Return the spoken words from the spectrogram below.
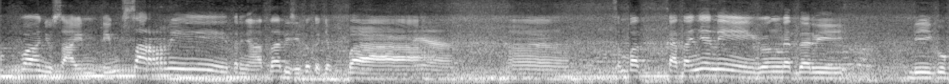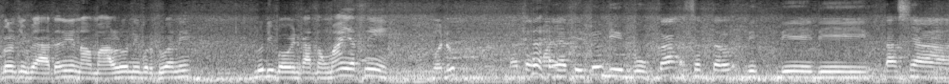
apa, nyusahin tim sar nih. Ternyata di situ kejebak. ya Nah, sempat katanya nih, gue ngeliat dari di Google juga ada nih nama lu nih berdua nih. Lu dibawain kantong mayat nih. waduh kantong mayat itu dibuka setel di, di, di tasnya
